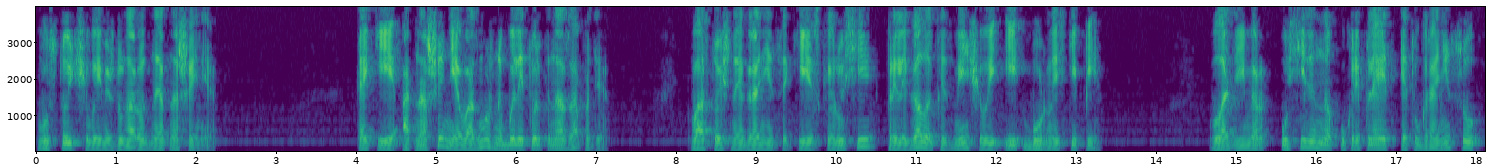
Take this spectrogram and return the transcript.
в устойчивые международные отношения. Такие отношения возможны были только на Западе. Восточная граница Киевской Руси прилегала к изменчивой и бурной степи. Владимир усиленно укрепляет эту границу,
